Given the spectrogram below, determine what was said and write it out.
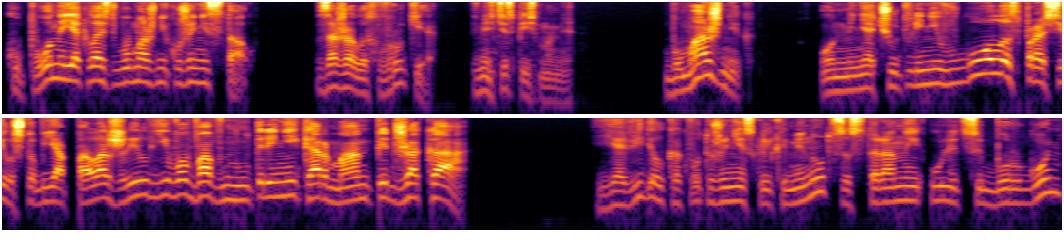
Купоны я класть в бумажник уже не стал. Зажал их в руке вместе с письмами. Бумажник? Он меня чуть ли не в голос просил, чтобы я положил его во внутренний карман пиджака. Я видел, как вот уже несколько минут со стороны улицы Бургонь,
